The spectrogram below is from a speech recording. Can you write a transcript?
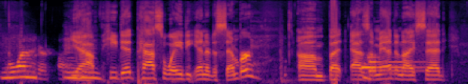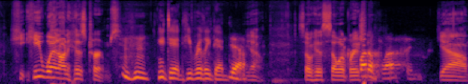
wonderful. Yeah, mm-hmm. he did pass away the end of December. Um, but as Amanda and I said, he, he went on his terms. Mm-hmm. He did. He really did. Yeah. Yeah. So his celebration. What a blessing. Yeah.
